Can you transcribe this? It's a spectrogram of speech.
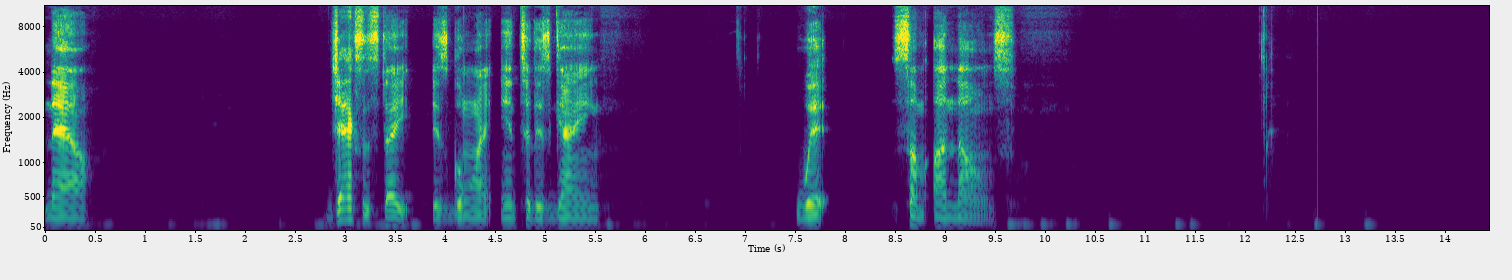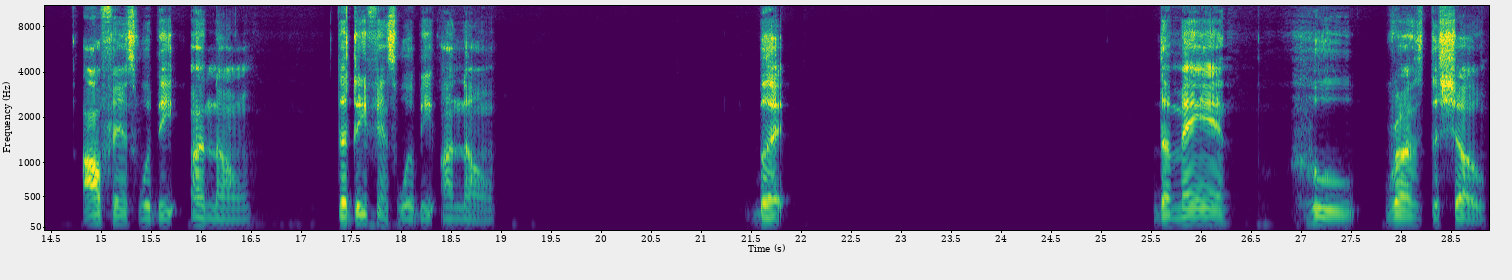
Now, Jackson State is going into this game with some unknowns. Offense would be unknown the defense will be unknown. But the man who runs the show,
